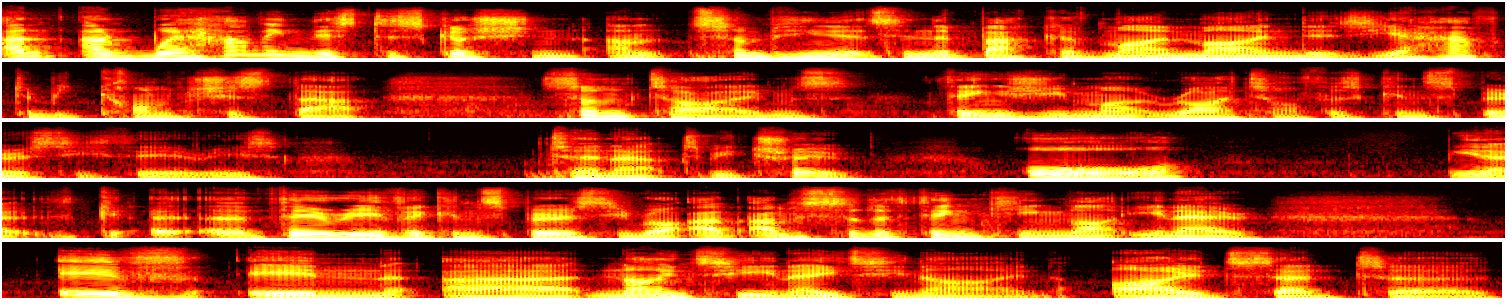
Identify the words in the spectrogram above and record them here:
And, and we're having this discussion, and something that's in the back of my mind is you have to be conscious that sometimes things you might write off as conspiracy theories turn out to be true. Or, you know, a theory of a conspiracy, right? I'm sort of thinking, like, you know, if in uh, 1989 I'd said to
